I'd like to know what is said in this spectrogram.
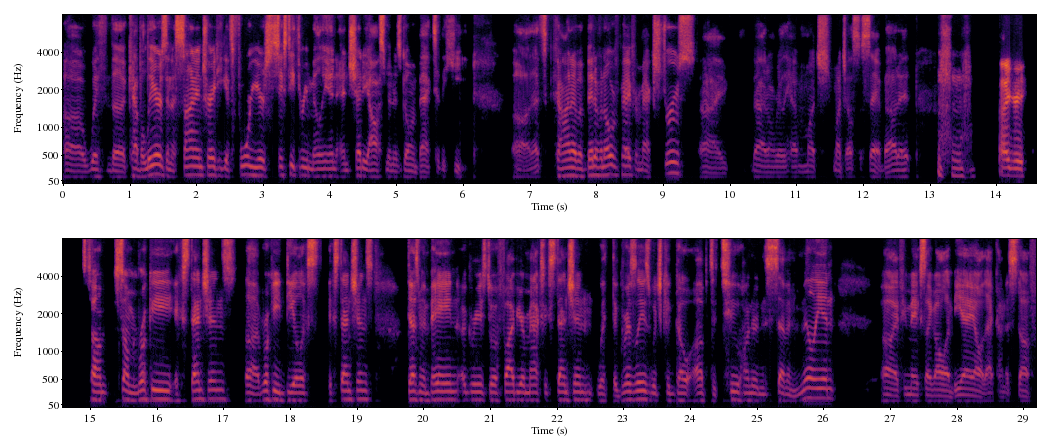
uh, with the Cavaliers in a sign and trade. He gets four years, sixty-three million, and Cedi Osman is going back to the Heat. Uh, that's kind of a bit of an overpay for Max Strus. I I don't really have much much else to say about it. I agree. Some some rookie extensions, uh, rookie deal ex- extensions. Desmond Bane agrees to a five-year max extension with the Grizzlies, which could go up to 207 million uh, if he makes like All NBA, all that kind of stuff.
